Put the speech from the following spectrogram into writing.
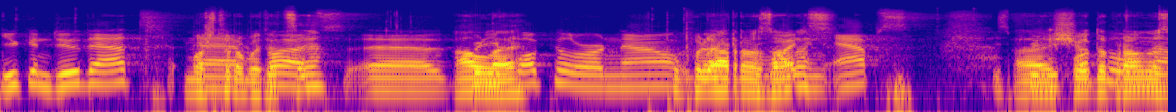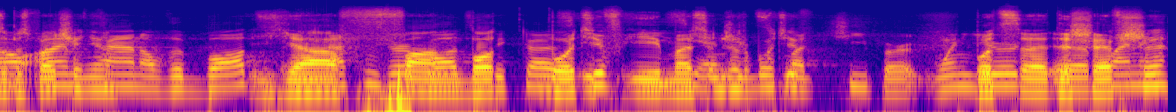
You can do that, Можете uh, робити це. uh, Але популярно зараз, е, щодо now. забезпечення. Я фан ботів і месенджер ботів, бо це uh, дешевше.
